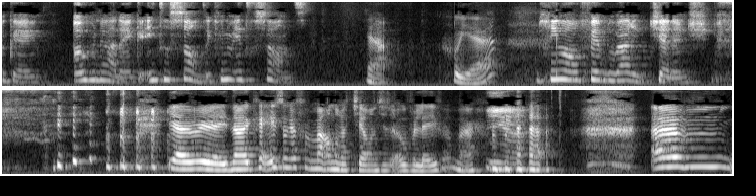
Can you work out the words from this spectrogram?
oké. Over nadenken. Interessant. Ik vind hem interessant. Ja, goeie hè? Misschien wel een februari challenge. Ja, wie weet. Nou, ik ga eerst nog even mijn andere challenges overleven, maar... Ja. Ehm,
